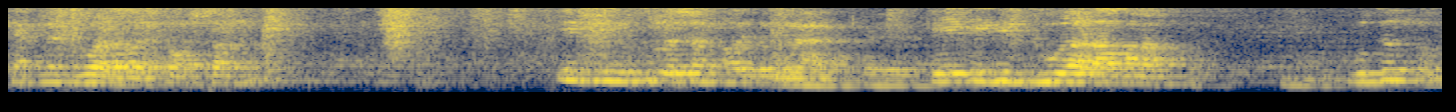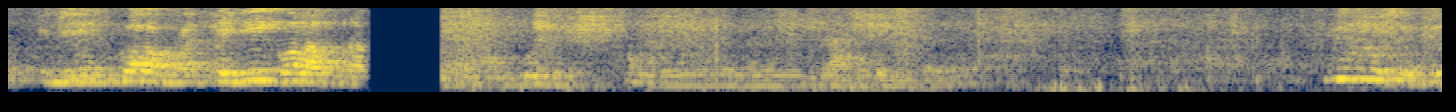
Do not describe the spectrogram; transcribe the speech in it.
কেমনে ধোয়াটা হয় না? এই যে ইনসুলেশন হয়তো হ্যাঁ, এই এই যে ধোয়াটা মারাত্মক বুঝছেন তো? এই যে গলা পোড়া। ফিউজ হচ্ছে,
